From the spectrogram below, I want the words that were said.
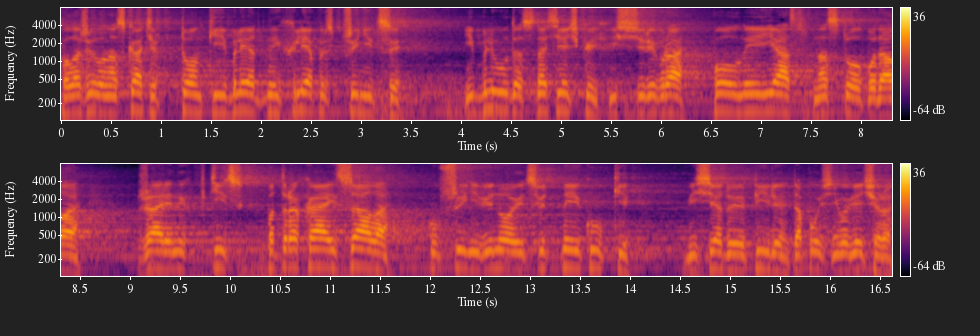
положила на скатерть тонкий и бледный хлеб из пшеницы — и блюдо с насечкой из серебра, полные яств на стол подала, жареных птиц, потроха и сала, в кувшине вино и цветные кубки. Беседуя пили до позднего вечера.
